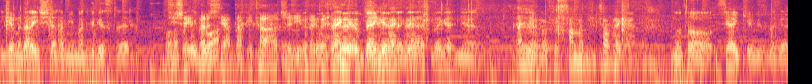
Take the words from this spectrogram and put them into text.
idziemy dalej śladami Magdy Gessler. Ona Dzisiaj tutaj była. wersja Dawida, czyli wege. Wege. Wege, Wege. wege, nie. Ja nie no to jest sama pizza wege. No to z jajkiem jest wege.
